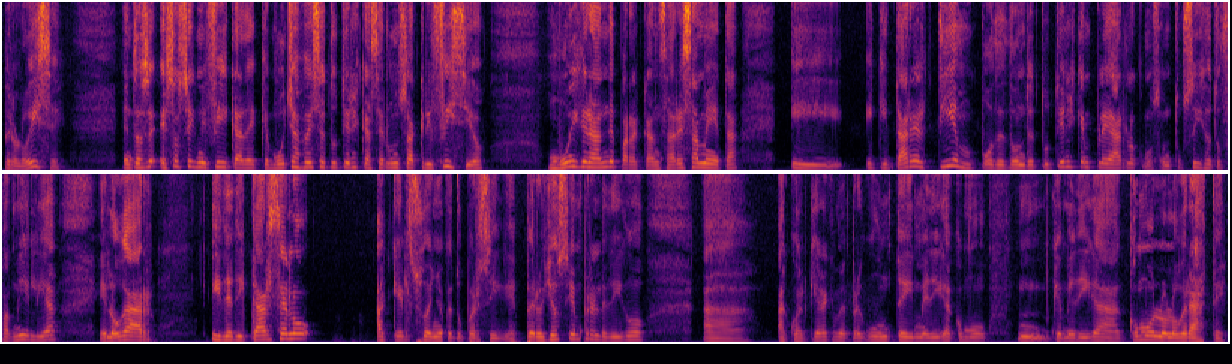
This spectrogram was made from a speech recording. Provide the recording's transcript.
pero lo hice. Entonces, eso significa de que muchas veces tú tienes que hacer un sacrificio muy grande para alcanzar esa meta y, y quitar el tiempo de donde tú tienes que emplearlo, como son tus hijos, tu familia, el hogar, y dedicárselo a aquel sueño que tú persigues. Pero yo siempre le digo a, cualquiera que me pregunte y me diga cómo, mm, que me diga cómo lo lograste,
